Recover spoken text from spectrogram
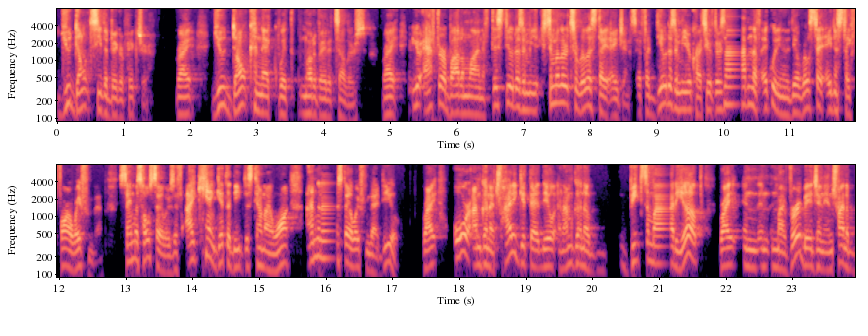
you don't see the bigger picture, right? You don't connect with motivated sellers, right? You're after a bottom line. If this deal doesn't meet, similar to real estate agents, if a deal doesn't meet your criteria, if there's not enough equity in the deal, real estate agents stay far away from them. Same as wholesalers. If I can't get the deep discount I want, I'm going to stay away from that deal, right? Or I'm going to try to get that deal and I'm going to beat somebody up right in, in, in, my verbiage and, and trying to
